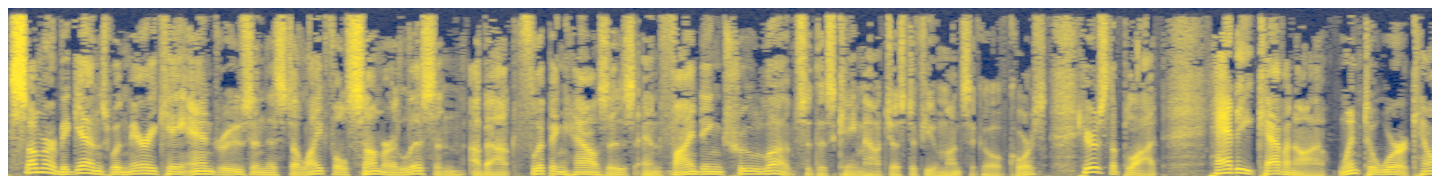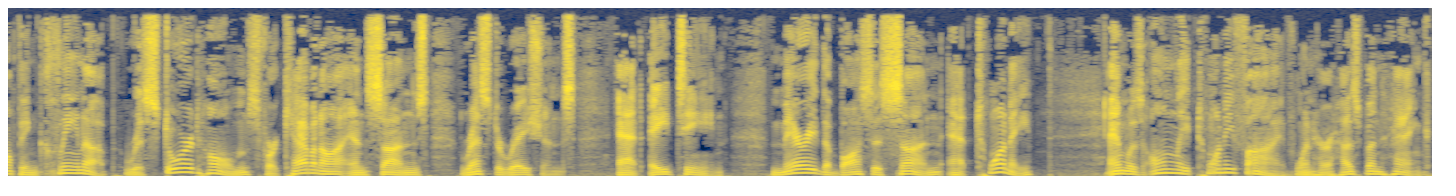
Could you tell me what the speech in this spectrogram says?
Summer begins with Mary Kay Andrews in this delightful summer listen about flipping houses and finding true love. So this came out just a few months ago, of course. Here's the plot. Hattie Kavanaugh went to work helping clean up restored homes for Kavanaugh and Sons restorations at 18, married the boss's son at 20, and was only 25 when her husband Hank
